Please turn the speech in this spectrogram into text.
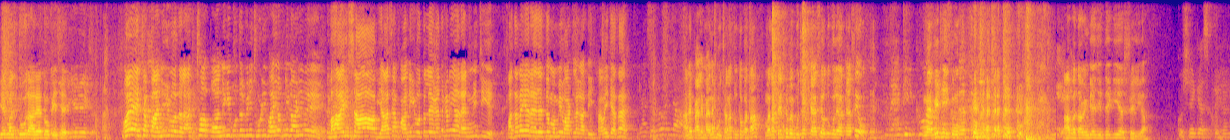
ये मजदूर आ रहे हैं दो पीछे। ओए अच्छा पानी की बोतल। अच्छा पानी की बोतल भी नहीं छोड़ी भाई अपनी गाड़ी में। भाई साहब यहाँ से हम पानी की बोतल ले गए थे करें यहाँ रहनी नहीं चाहिए। पता ना यहाँ रह जाती तो मम्मी वाट लगाती। हाँ भाई कैसा है? कैसे हो भैया? अरे पहले मैंने पूछा ना तू तो बता। मतलब तेरे से कोई पूछे कैसे हो? तू बोलेगा कैसे हो? मैं ठीक हूँ। मैं भी ठीक हूँ। आप बताओ इंडिया जीतेगी या ऑस्ट्रेलिया? कुछ नहीं कह सकते हैं।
